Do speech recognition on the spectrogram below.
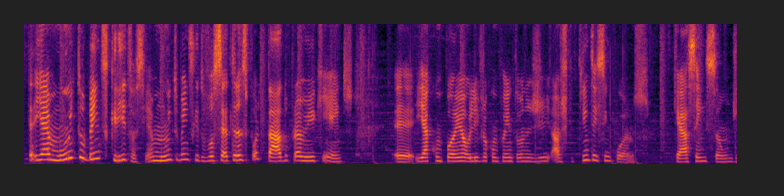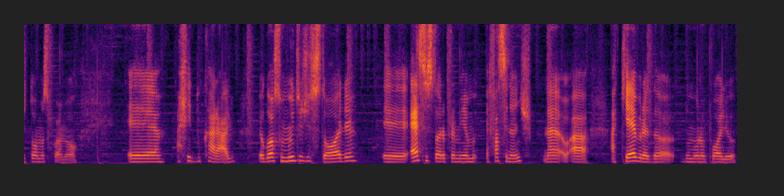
e é muito bem descrito assim, é muito bem descrito. Você é transportado para 1500. É, e acompanha, o livro acompanha em torno de, acho que 35 anos, que é a ascensão de Thomas Cromwell. É, achei do caralho. Eu gosto muito de história, é, essa história para mim é, é, fascinante, né? A, a a quebra do, do monopólio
